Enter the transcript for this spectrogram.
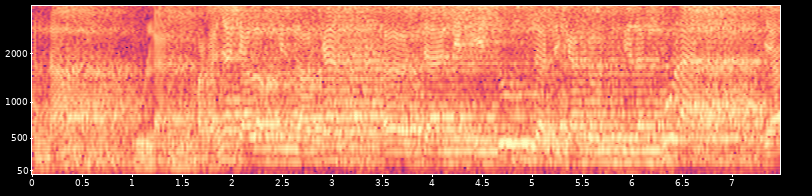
6 bulan. Makanya kalau misalkan e, janin itu sudah dikandung 9 bulan ya,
